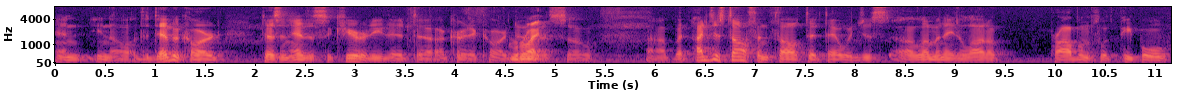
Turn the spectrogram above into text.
and you know, the debit card doesn't have the security that uh, a credit card does. Right. So, uh, but I just often thought that that would just eliminate a lot of problems with people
